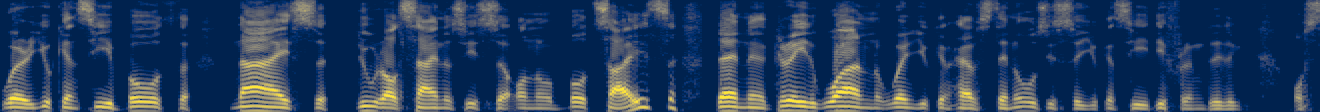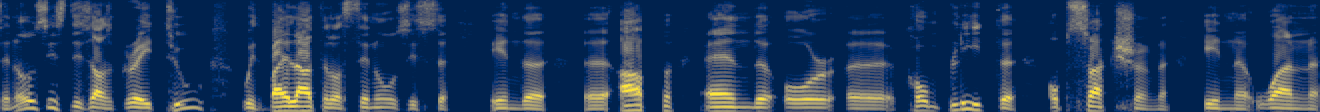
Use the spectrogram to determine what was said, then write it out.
where you can see both nice dural sinuses on both sides. Then uh, grade one, when you can have stenosis, you can see different of stenosis. These are grade two with bilateral stenosis in the uh, up and or uh, complete obstruction in one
